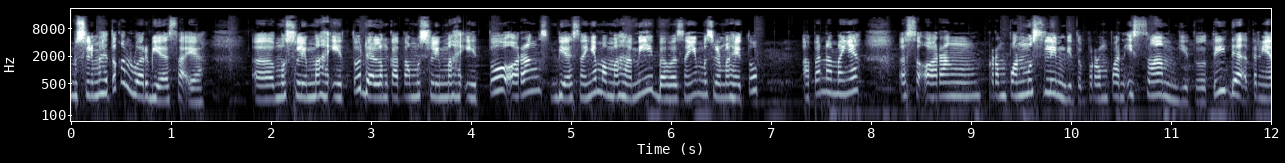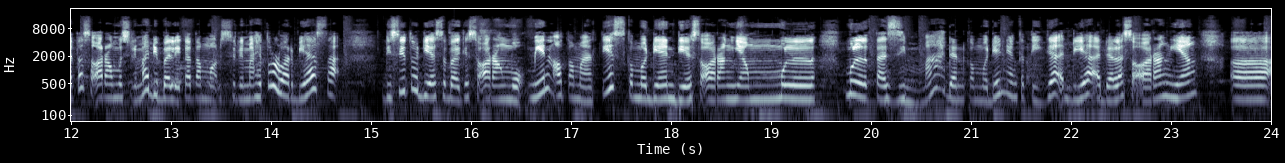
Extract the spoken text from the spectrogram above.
muslimah itu kan luar biasa ya. Uh, muslimah itu dalam kata muslimah itu orang biasanya memahami bahwasanya muslimah itu apa namanya uh, seorang perempuan muslim gitu perempuan Islam gitu. Tidak ternyata seorang muslimah di balik kata muslimah itu luar biasa. Di situ dia sebagai seorang mukmin otomatis kemudian dia seorang yang mul multazimah dan kemudian yang ketiga dia adalah seorang yang uh,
